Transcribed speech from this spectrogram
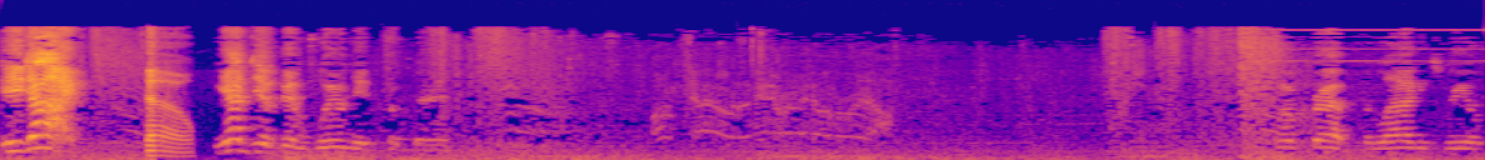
Did he die? No. He had to have been wounded from that. Oh crap, the lag is real.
